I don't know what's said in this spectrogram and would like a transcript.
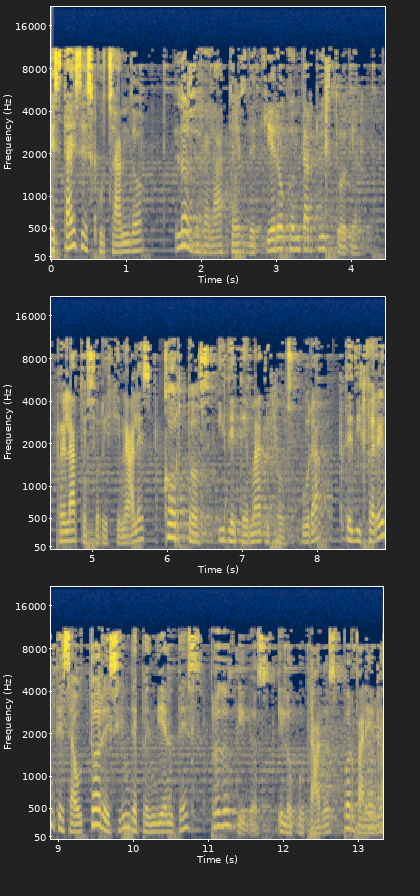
Estáis escuchando los relatos de Quiero contar tu historia. Relatos originales, cortos y de temática oscura de diferentes autores independientes, producidos y locutados por Valeria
